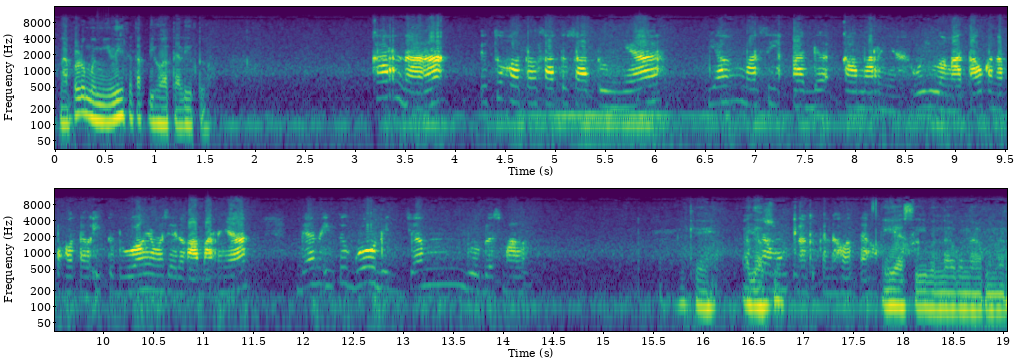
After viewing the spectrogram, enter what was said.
Kenapa lu memilih tetap di hotel itu? karena itu hotel satu-satunya yang masih ada kamarnya gue juga nggak tahu kenapa hotel itu doang yang masih ada kamarnya dan itu gue udah jam 12 malam Oke, jadi agak mungkin untuk pindah hotel Iya sih, benar benar benar.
